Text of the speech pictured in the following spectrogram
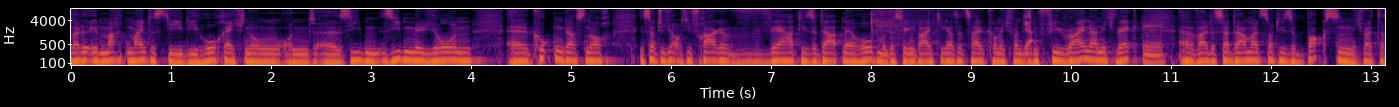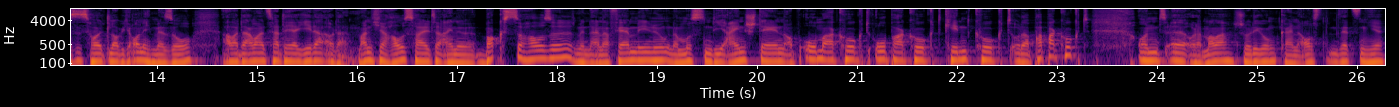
weil du eben macht, meintest, die, die Hochrechnung und äh, sieben, sieben Millionen äh, gucken das noch, ist natürlich auch die Frage, wer hat diese Daten erhoben? Und deswegen war ich die ganze Zeit, komme ich von diesem Free Rhiner nicht weg, äh, weil das ja damals noch diese Boxen, ich weiß, das ist heute glaube ich auch nicht mehr so, aber damals hatte ja jeder oder manche Haushalte eine Box zu Hause mit einer Fernbedienung. Und dann mussten die einstellen, ob Oma guckt, Opa guckt, Kind guckt oder Papa guckt. Und äh, oder Mama, Entschuldigung, kein Aussetzen hier.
